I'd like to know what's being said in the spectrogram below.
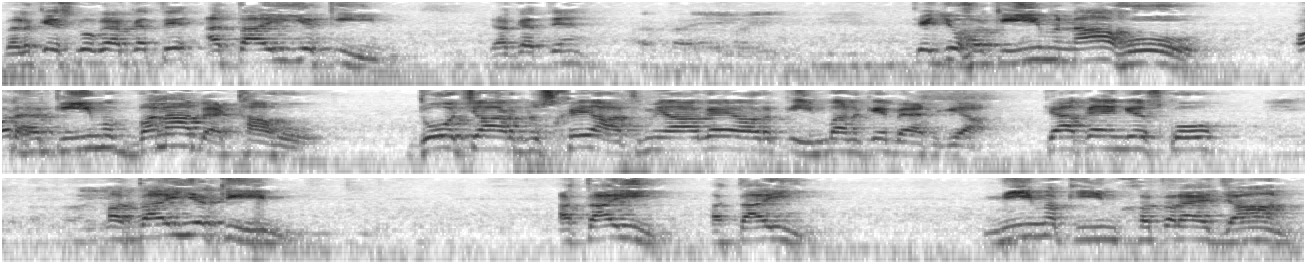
بلکہ اس کو کیا کہتے ہیں؟ عطائی یقین کیا کہتے ہیں؟ کہ جو حکیم نہ ہو اور حکیم بنا بیٹھا ہو۔ دو چار نسخے ہاتھ میں آ گئے اور حکیم بن کے بیٹھ گیا۔ کیا کہیں گے اس کو؟ عطائی حکیم۔ عطائی عطائی نیم حکیم خطرہ جان۔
